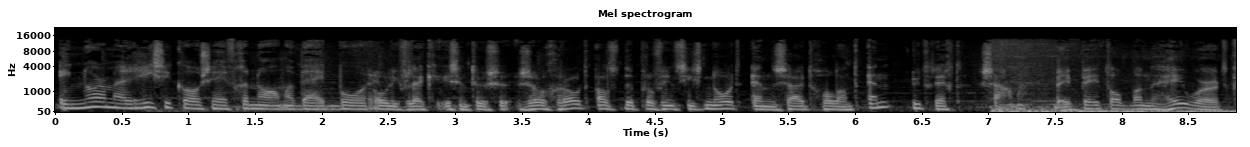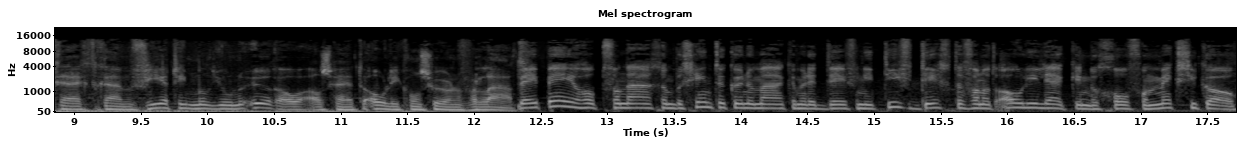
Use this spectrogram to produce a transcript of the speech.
enorme risico's heeft genomen bij het boren. De olievlek is intussen zo groot als de provincies Noord- en Zuid-Holland en Utrecht samen. BP-topman Hayward krijgt ruim 14 miljoen euro als hij het olieconcern verlaat. BP hoopt vandaag een begin te kunnen maken met het definitief dichten van het olielek in de Golf van Mexico.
